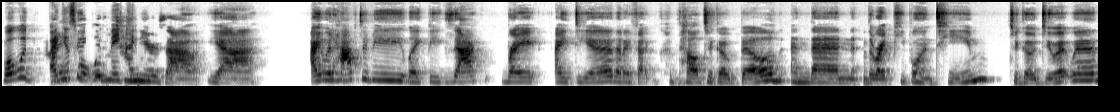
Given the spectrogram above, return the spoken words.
What would I, I guess what would make ten you- years out? Yeah, I would have to be like the exact right idea that I felt compelled to go build, and then the right people and team to go do it with.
